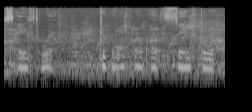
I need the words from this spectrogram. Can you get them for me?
saved the world. Took over his world saved the world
